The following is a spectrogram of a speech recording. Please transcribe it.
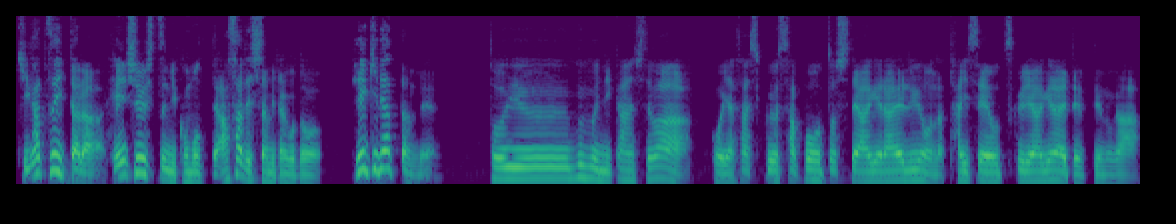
気がついたら編集室にこもって朝でしたみたいなこと平気であったんで、そういう部分に関しては、こう優しくサポートしてあげられるような体制を作り上げられてるっていうのが、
